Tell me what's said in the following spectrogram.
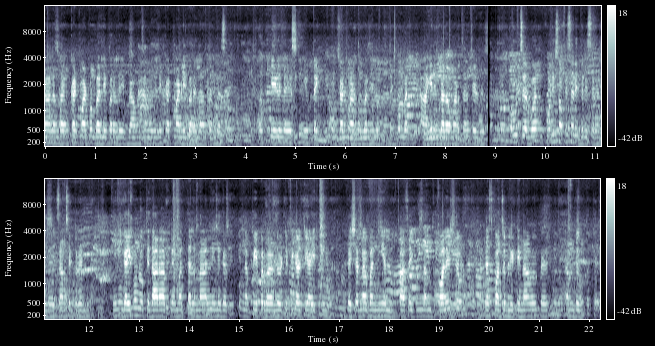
ನಾನು ಅಂದ ಹಂಗೆ ಕಟ್ ಮಾಡ್ಕೊಂಡು ಬರ್ಲಿಕ್ಕೆ ಬರಲ್ಲ. ಈ ಬ್ರಾಹ್ಮಣ ಸಮಾಜದಲ್ಲಿ ಕಟ್ ಮಾಡ್ಲಿಕ್ಕೆ ಬರಲ್ಲ ಅಂತಂದೆ ಸರ್. ಅದು ಕೇಳಿಲ್ಲ ನೀವು ತೆಗ್ ಕಟ್ ಮಾಡ್ಕೊಂಡು ಬರ್ಲಿಲ್ಲ ತೆಕ್ಕೊಂಡು ಬರ್ಲಿ. ಹಾಗೆ ನಿಮ್ಗೆ ಅಲೋ ಮಾಡ್ತಾರೆ ಅಂತ ಹೇಳಿದೆ ಹೌದು ಸರ್, ಒಂದು ಪೊಲೀಸ್ ಆಫೀಸರ್ ಇದ್ದೀರಿ ಸರ್ ಅಲ್ಲಿ ಎಕ್ಸಾಮ್ ಸೆಂಟರಲ್ಲಿ ನೀನು ಹಿಂಗೆ ಐಕೊಂಡು ಹೋಗ್ತಿದ್ದಾರ ಮತ್ತೆ ಅಲ್ಲಿ ಮ್ಯಾಲೆ ನಿನಗೆ ಇನ್ನು ಪೇಪರ್ ಬರೋದು ಡಿಫಿಕಲ್ಟಿ ಆಯಿತು. ಪ್ರೆಷರ್ನಾಗ ಬಂದು ಅಲ್ಲಿ ಪಾಸ್ ಆಯ್ತು. ನಮ್ದು ಕಾಲೇಜ್ದು ರೆಸ್ಪಾನ್ಸಿಬಿಲಿಟಿ ನಾವು ನಮ್ಮದು ಸರ್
